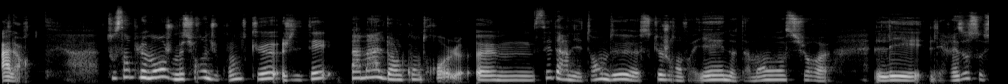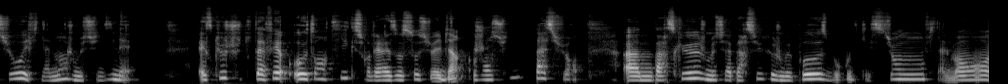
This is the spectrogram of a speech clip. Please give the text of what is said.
Alors, tout simplement, je me suis rendu compte que j'étais pas mal dans le contrôle ces derniers temps de ce que je renvoyais, notamment sur les réseaux sociaux. Et finalement, je me suis dit, mais est-ce que je suis tout à fait authentique sur les réseaux sociaux? Eh bien, j'en suis pas sûre. parce que je me suis aperçue que je me pose beaucoup de questions finalement.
